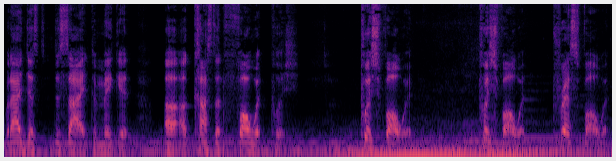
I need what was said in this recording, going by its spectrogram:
but I just decide to make it a constant forward push. Push forward, push forward, press forward,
